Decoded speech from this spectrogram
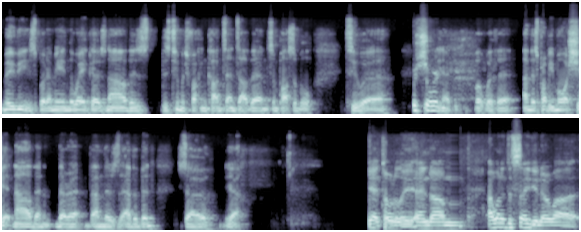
movies. But i mean the way it goes now there's there's too much fucking content out there and it's impossible to uh for sure. you know put with it. And there's probably more shit now than there than there's ever been. So yeah. Yeah totally. And um i wanted to say you know uh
